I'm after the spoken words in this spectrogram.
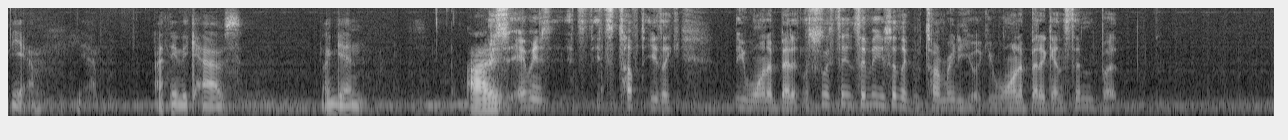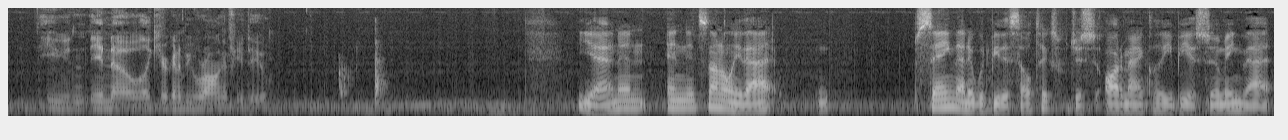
Yeah, yeah. I think the Cavs. Again. I It's- I mean, it's it's, it's tough to like. You want to bet it. Let's just like say, say that you said like with Tom Brady, you like you want to bet against him, but you you know like you're gonna be wrong if you do. Yeah, and then and it's not only that. Saying that it would be the Celtics would just automatically be assuming that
